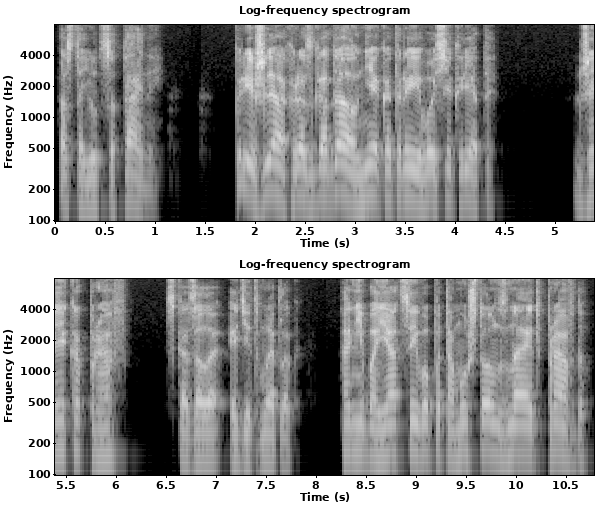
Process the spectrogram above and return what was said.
остаются тайной. Прижляк разгадал некоторые его секреты. «Джейкоб прав», — сказала Эдит Мэтлок. «Они боятся его потому, что он знает правду».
